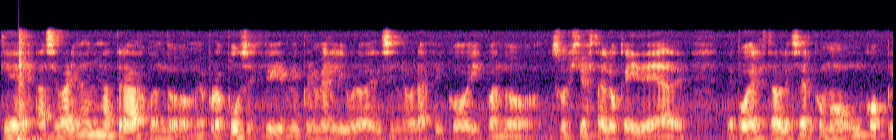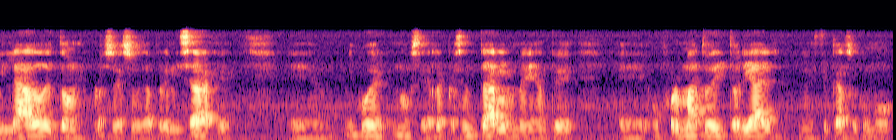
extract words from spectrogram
que hace varios años atrás, cuando me propuse escribir mi primer libro de diseño gráfico y cuando surgió esta loca idea de de poder establecer como un compilado de todos mis procesos de aprendizaje eh, y poder, no sé, representarlos mediante eh, un formato editorial, en este caso como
